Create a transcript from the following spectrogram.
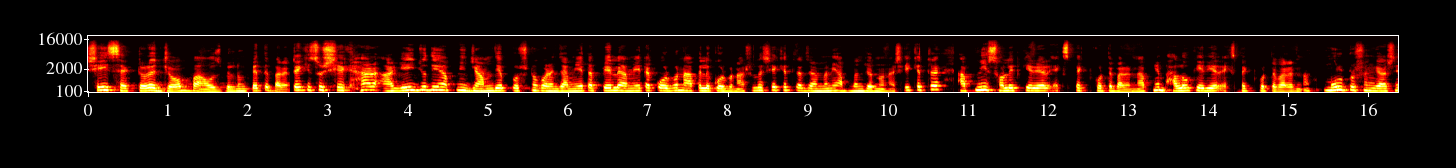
সেই সেক্টরে জব বা হাউস বিল্ডিং পেতে পারেন। এটা কিছু শেখার আগেই যদি আপনি জাম দিয়ে প্রশ্ন করেন যে আমি এটা পেলে আমি এটা করব, না পেলে করব না, আসলে সেক্ষেত্রে জার্মানি আপনার জন্য না। সেই ক্ষেত্রে আপনি সলিড কেরিয়ার এক্সপেক্ট করতে পারেন না, আপনি ভালো কেরিয়ার এক্সপেক্ট করতে পারেন না। মূল প্রসঙ্গে আসি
